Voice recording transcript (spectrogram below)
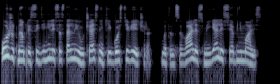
Позже к нам присоединились остальные участники и гости вечера. Мы танцевали, смеялись и обнимались.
